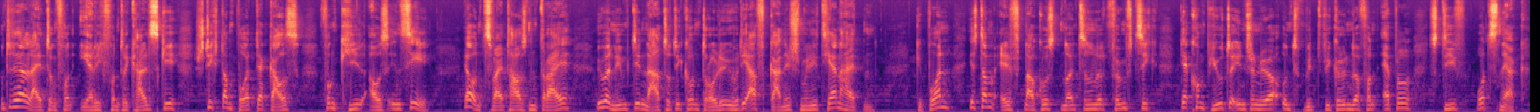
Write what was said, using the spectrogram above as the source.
unter der Leitung von Erich von Trikalski sticht an Bord der Gauss von Kiel aus in See. Ja, und 2003 übernimmt die NATO die Kontrolle über die afghanischen Militäreinheiten. Geboren ist am 11. August 1950 der Computeringenieur und Mitbegründer von Apple Steve Wozniak.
